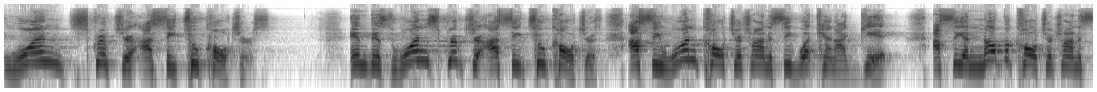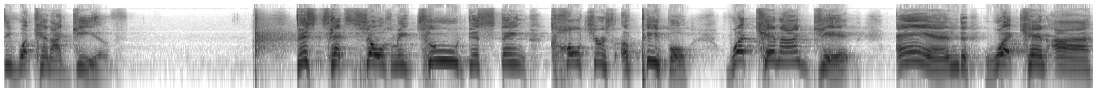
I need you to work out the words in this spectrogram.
one scripture, I see two cultures. In this one scripture, I see two cultures. I see one culture trying to see what can I get. I see another culture trying to see what can I give. This text shows me two distinct cultures of people. What can I get and what can I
